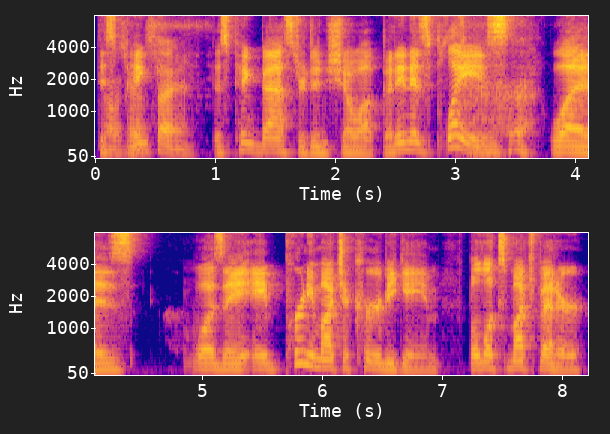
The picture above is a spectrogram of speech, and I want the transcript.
this pink this pink bastard didn't show up. But in his place was was a, a pretty much a Kirby game, but looks much better.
